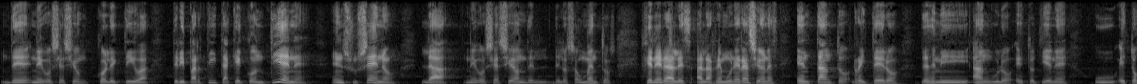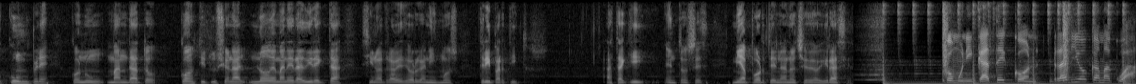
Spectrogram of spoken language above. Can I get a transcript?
de negociación colectiva tripartita que contiene en su seno la negociación de los aumentos generales a las remuneraciones, en tanto, reitero, desde mi ángulo, esto, tiene, esto cumple con un mandato constitucional, no de manera directa, sino a través de organismos tripartitos. Hasta aquí, entonces, mi aporte en la noche de hoy. Gracias. Comunicate con Radio Camacua.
